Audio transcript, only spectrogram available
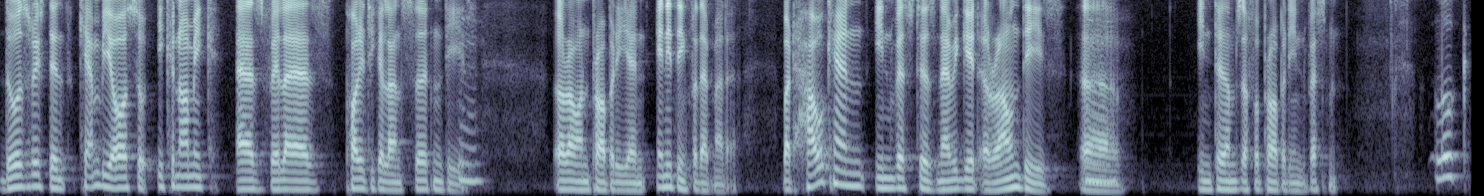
those risks. There can be also economic as well as political uncertainties around property and anything for that matter but how can investors navigate around these uh, in terms of a property investment Look,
